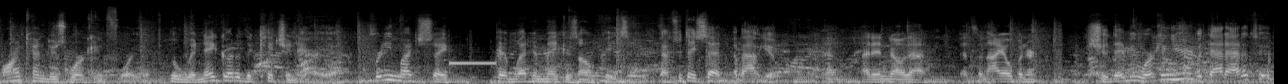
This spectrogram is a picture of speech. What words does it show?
bartenders working for you who, when they go to the kitchen area, pretty much say, him, let him make his own pizza. That's what they said about you. I didn't know that. That's an eye opener. Should they be working here with that attitude?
